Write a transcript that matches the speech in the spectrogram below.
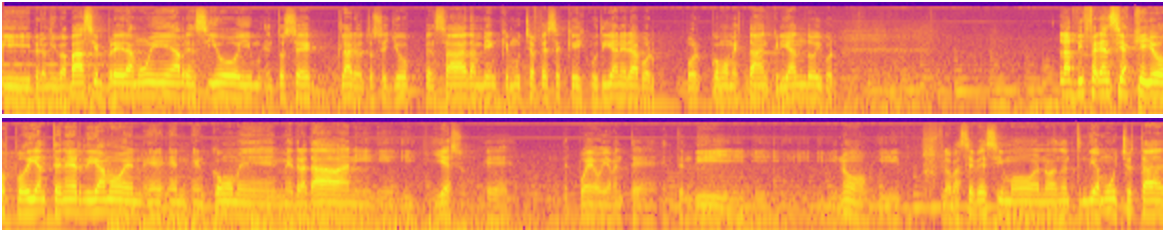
Y, pero mi papá siempre era muy aprensivo y entonces, claro, entonces yo pensaba también que muchas veces que discutían era por, por cómo me estaban criando y por las diferencias que ellos podían tener, digamos, en, cómo me, trataban y, eso. Eh, después, obviamente, entendí y, no, y lo pasé pésimo, no, no entendía mucho, estaba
